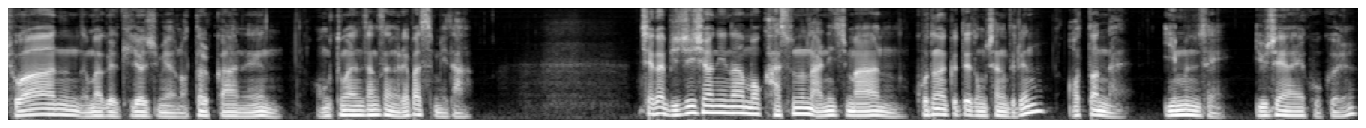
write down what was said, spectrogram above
좋아하는 음악을 들려주면 어떨까 하는 엉뚱한 상상을 해봤습니다. 제가 뮤지션이나 뭐 가수는 아니지만 고등학교 때 동창들은 어떤 날 이문세, 유재하의 곡을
